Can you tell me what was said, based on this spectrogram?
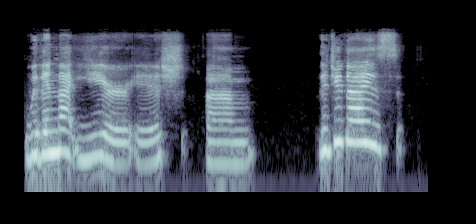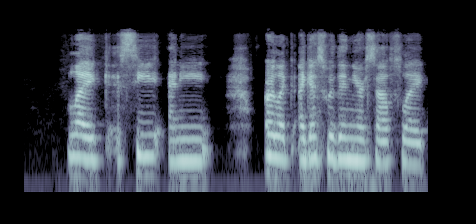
within that year ish, um, did you guys like see any, or like, I guess within yourself, like,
